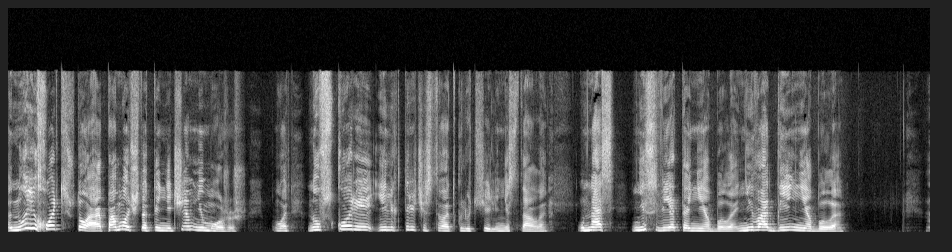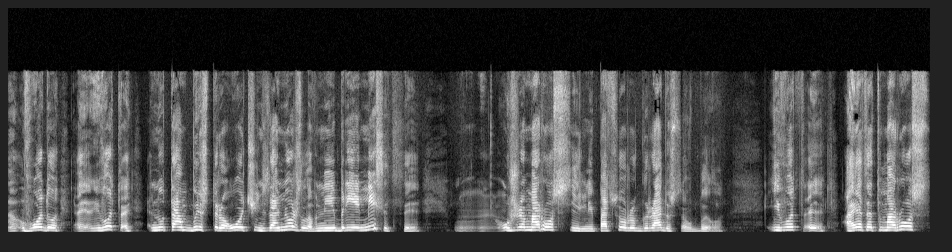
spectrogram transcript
Ну и хоть что, а помочь-то ты ничем не можешь. Вот. Но вскоре электричество отключили, не стало. У нас ни света не было, ни воды не было. Э, воду, э, и вот, э, ну там быстро очень замерзло, в ноябре месяце уже мороз сильный, под 40 градусов был. И вот, а этот мороз,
